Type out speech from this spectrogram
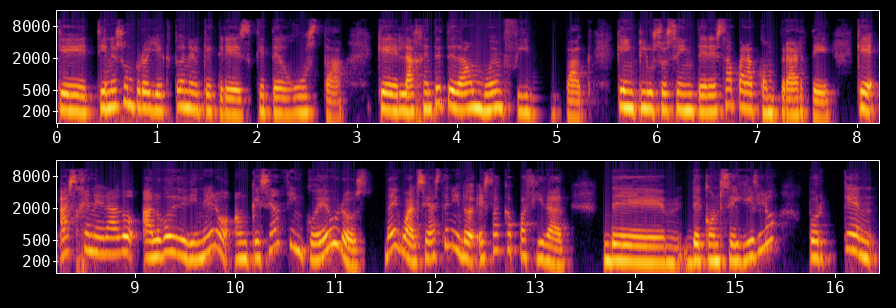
que tienes un proyecto en el que crees, que te gusta, que la gente te da un buen feedback, que incluso se interesa para comprarte, que has generado algo de dinero, aunque sean 5 euros, da igual, si has tenido esa capacidad de, de conseguirlo, ¿por qué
